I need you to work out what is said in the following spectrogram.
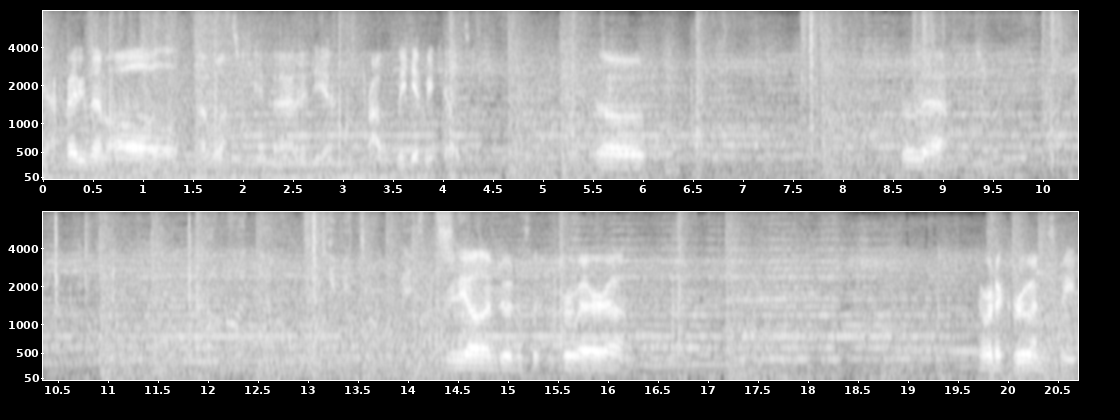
Yeah, fighting them all Get me killed. So go left. Really, all I'm doing is looking for where uh, Nordic ruins meet.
